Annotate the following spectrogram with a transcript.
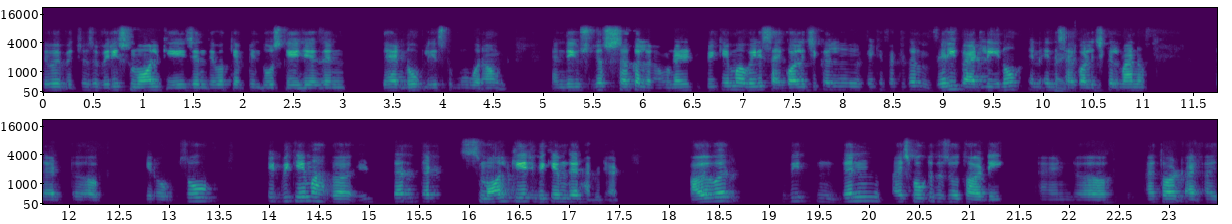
They were which was a very small cage, and they were kept in those cages, and they had no place to move around. And they used to just circle around, and it became a very psychological. It affected them very badly, you know, in, in a psychological manner. That uh, you know, so it became a uh, it, that that small cage became their habitat. However, we then I spoke to the zoo authority, and uh, I thought I, I,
